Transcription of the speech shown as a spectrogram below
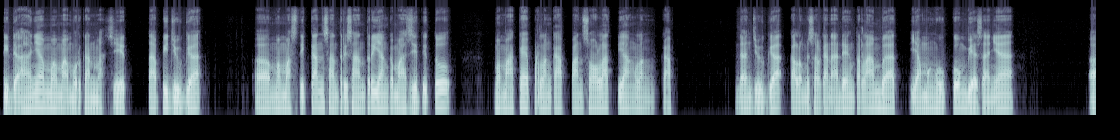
tidak hanya memakmurkan masjid, tapi juga e, memastikan santri-santri yang ke masjid itu memakai perlengkapan sholat yang lengkap. Dan juga kalau misalkan ada yang terlambat, yang menghukum biasanya e,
